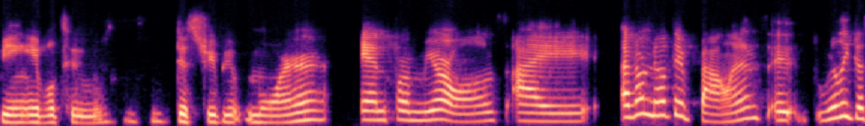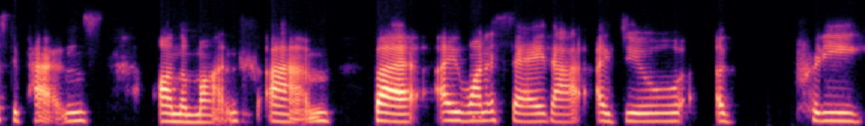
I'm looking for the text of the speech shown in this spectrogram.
being able to distribute more. And for murals I I don't know if they're balanced. It really just depends on the month. Um but I want to say that I do a pretty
